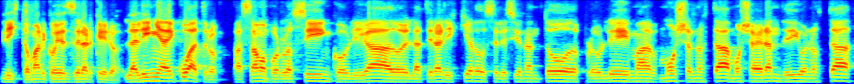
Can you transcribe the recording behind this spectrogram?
Listo, Marco Díaz es el arquero. La línea de cuatro, pasamos por los cinco, obligado, el lateral izquierdo se lesionan todos, problemas, Moya no está, Moya grande, digo, no está,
